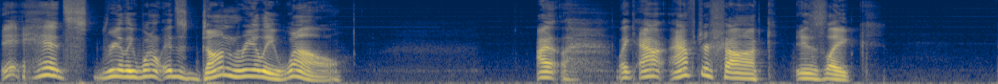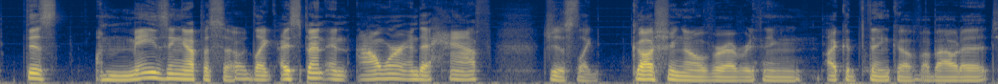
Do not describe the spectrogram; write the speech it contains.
it hits really well. It's done really well. I like a- Aftershock is like this amazing episode. Like I spent an hour and a half just like gushing over everything I could think of about it.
